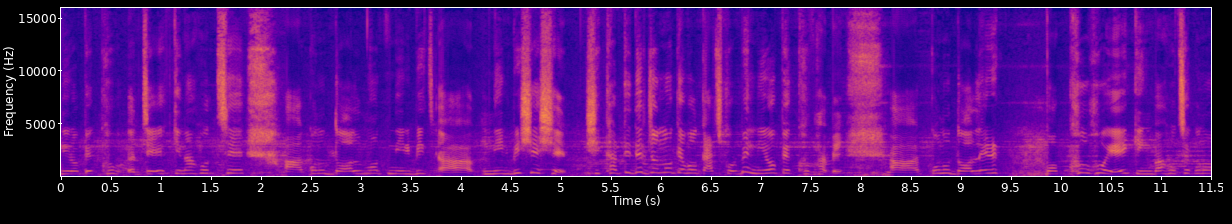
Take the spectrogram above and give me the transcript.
নিরপেক্ষ, যে কিনা হচ্ছে কোনো দলমত নির্বি নির্বিশেষে শিক্ষার্থীদের জন্য কেবল কাজ করবে নিরপেক্ষভাবে। কোনো দলের পক্ষ হয়ে কিংবা হচ্ছে কোনো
